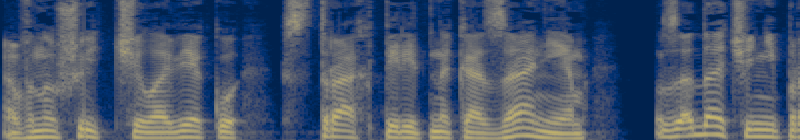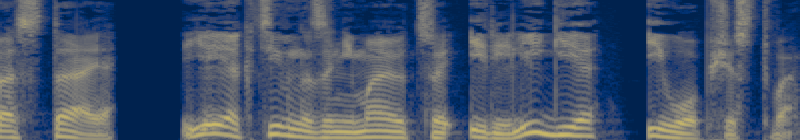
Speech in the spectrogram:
Внушить человеку страх перед наказанием Задача непростая, ей активно занимаются и религия, и общество.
